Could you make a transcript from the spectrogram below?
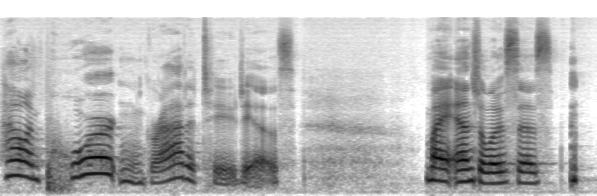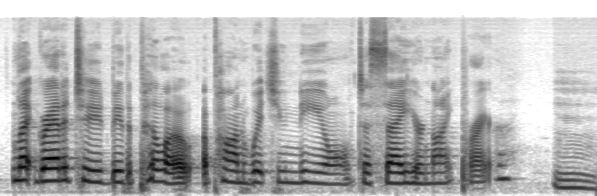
how important gratitude is. Maya Angelou says, Let gratitude be the pillow upon which you kneel to say your night prayer. Mm.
